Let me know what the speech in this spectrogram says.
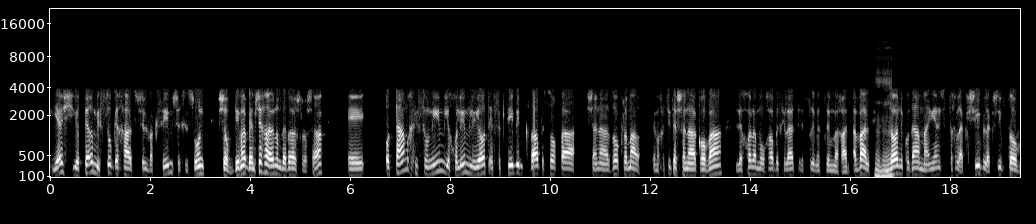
יש יותר מסוג אחד של וקסין, של חיסון, שעובדים עליו, בהמשך הרעיון הוא מדבר על שלושה, אה, אותם חיסונים יכולים להיות אפקטיביים כבר בסוף השנה הזו, כלומר, במחצית השנה הקרובה, לכל המאוחר בתחילת 2021. אבל mm-hmm. זו הנקודה המעניינת שצריך להקשיב ולהקשיב טוב,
